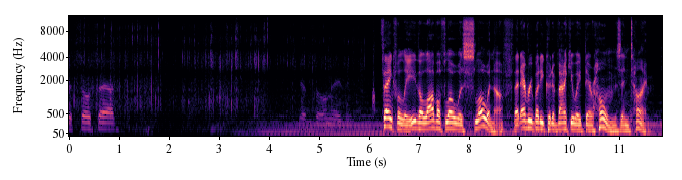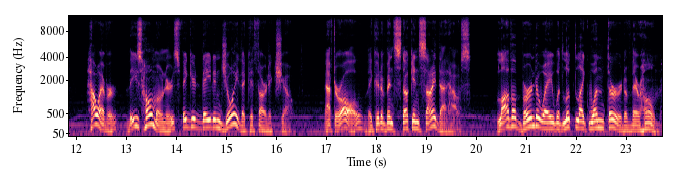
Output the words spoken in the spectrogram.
It's so sad. It's so amazing. Thankfully, the lava flow was slow enough that everybody could evacuate their homes in time. However, these homeowners figured they'd enjoy the cathartic show. After all, they could have been stuck inside that house. Lava burned away what looked like one third of their home.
